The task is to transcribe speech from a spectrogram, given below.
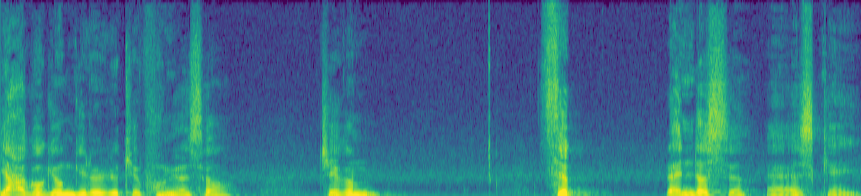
야구 경기를 이렇게 보면서 지금 쓱 랜더스 예, SK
